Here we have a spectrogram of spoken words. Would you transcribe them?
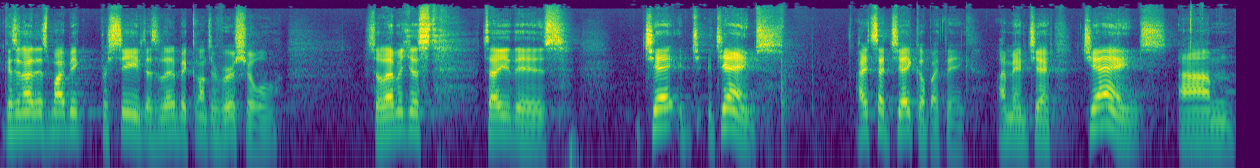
because I know this might be perceived as a little bit controversial. So let me just tell you this. J- James, I said Jacob, I think. I meant James. James um,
